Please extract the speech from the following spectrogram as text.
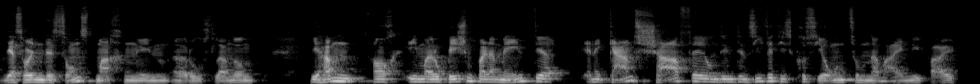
wer soll denn das sonst machen in äh, Russland? Und wir haben auch im Europäischen Parlament ja eine ganz scharfe und intensive Diskussion zum Nawalny-Fall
